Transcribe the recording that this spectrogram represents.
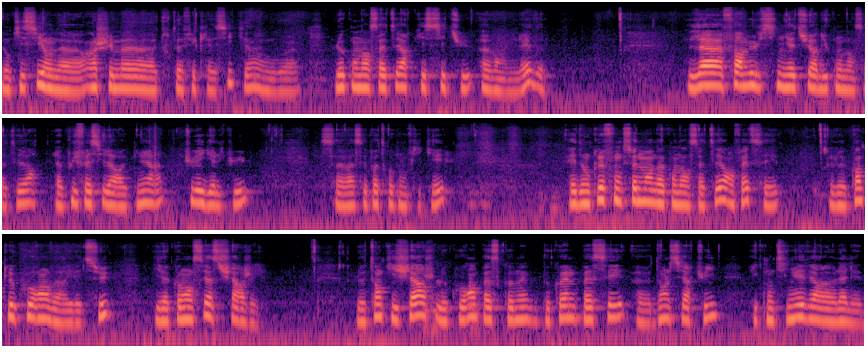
Donc ici on a un schéma tout à fait classique, hein, on voit le condensateur qui se situe avant une LED, la formule signature du condensateur, la plus facile à retenir, Q égale Q. Ça va, c'est pas trop compliqué. Et donc le fonctionnement d'un condensateur, en fait, c'est quand le courant va arriver dessus, il va commencer à se charger. Le temps qu'il charge, le courant passe peut quand même passer euh, dans le circuit et continuer vers euh, la LED.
